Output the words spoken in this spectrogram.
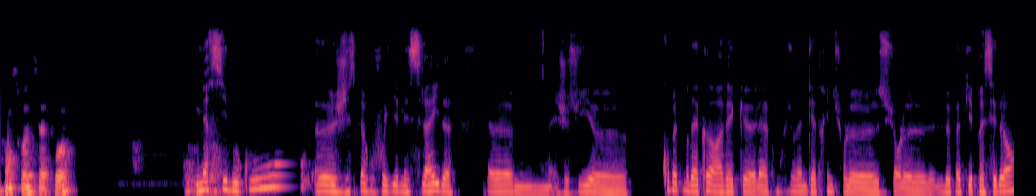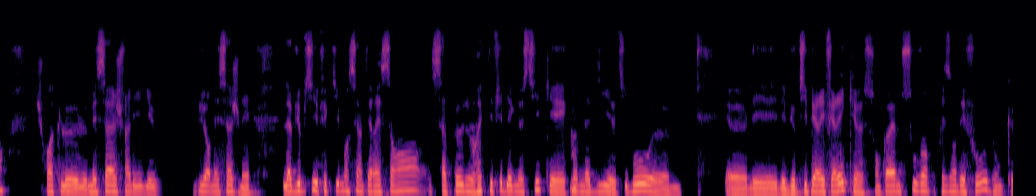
François, c'est à toi. Merci beaucoup. Euh, j'espère que vous voyez mes slides. Euh, je suis euh, complètement d'accord avec la conclusion d'Anne-Catherine sur, le, sur le, papier précédent. Je crois que le, message, enfin, il y a eu plusieurs messages, mais la biopsie, effectivement, c'est intéressant. Ça peut nous rectifier le diagnostic et comme l'a dit Thibault, les, les, biopsies périphériques sont quand même souvent prises en défaut. Donc,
